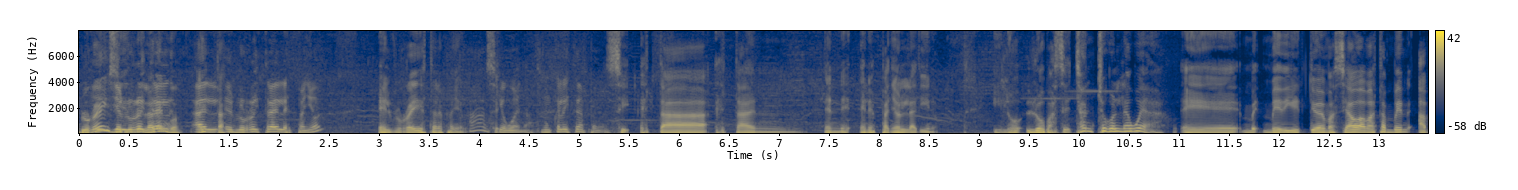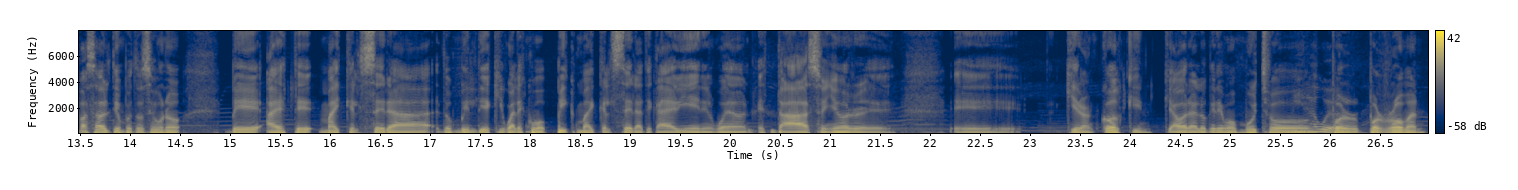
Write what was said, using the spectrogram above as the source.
Blu-ray, ¿Y sí, el Blu-ray la trae, el Blu-ray trae el español? El Blu-ray está en español. Ah, sí. qué bueno. Nunca leíste en español. Sí, está, está en, en- en español latino. Y lo, lo pasé chancho con la wea. Eh, me, me divirtió demasiado. Además, también ha pasado el tiempo. Entonces, uno ve a este Michael Cera 2010, que igual es como Pick Michael Cera, te cae bien el weón. Está señor eh, eh, Kieran Culkin, que ahora lo queremos mucho Mira, por, por Roman.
